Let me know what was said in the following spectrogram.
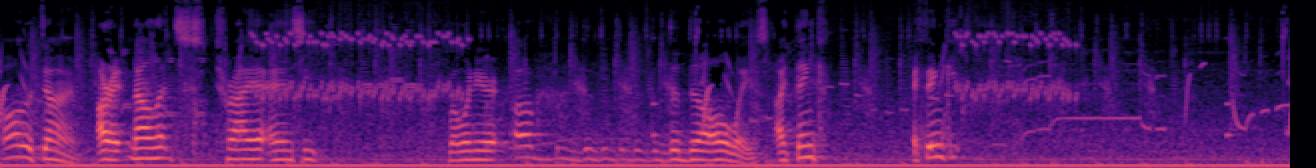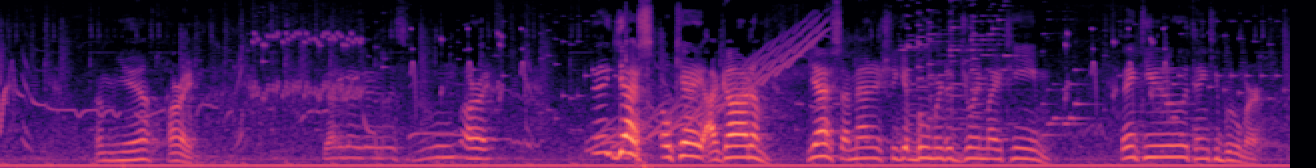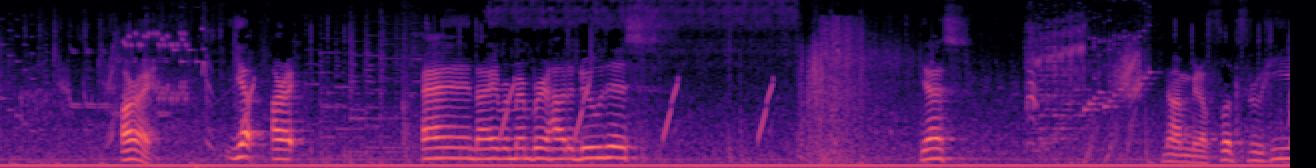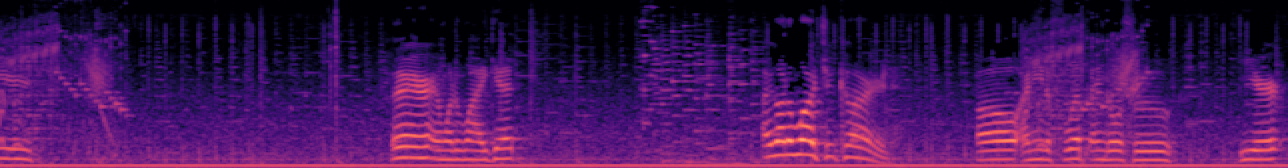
All the time. All right. Now let's try it and see. But when you're up, always. I think. I think. Um. Yeah. All right. Gotta, gotta, gotta, this room. All right. Uh, Yes. Okay. I got him. Yes. I managed to get Boomer to join my team. Thank you. Thank you, Boomer. All right. Yep. All right. And I remember how to do this. Yes. Now I'm gonna flip through here. There, and what do I get? I got a watch it card. Oh, I need to flip and go through here.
